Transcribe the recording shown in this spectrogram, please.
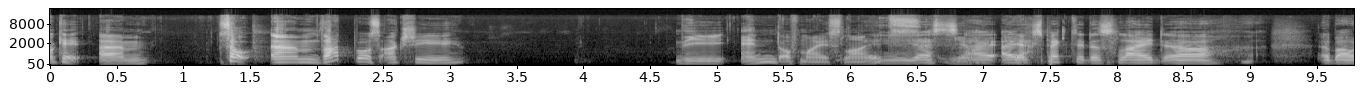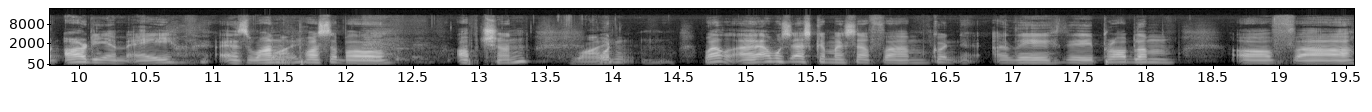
Okay, um, so um, that was actually the end of my slides. Yes, yeah. I, I yeah. expected a slide uh, about RDMA as one Why? possible option. Why? Wouldn't, well, I, I, was asking myself, um, could, uh, the the problem of uh,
